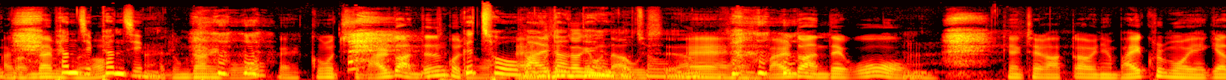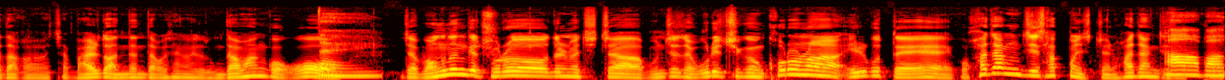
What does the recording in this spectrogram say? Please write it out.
아, 농담이고요. 편집 편집. 네, 농담이고. 네, 그건 진짜 말도 안 되는 거죠. 그쵸 네. 말도 안 생각이 되는 나오고 거죠. 있어요. 네, 말도 안 되고 음. 그냥 제가 아까 그냥 마이클 뭐 얘기하다가 진짜 말도 안 된다고 생각해서 농담한 거고 네. 이제 먹는 게 줄어들면 진짜 문제잖아요. 우리 지금 코로나 19 때 그 화장지 사건 있었잖아요. 화장지 아 사건.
